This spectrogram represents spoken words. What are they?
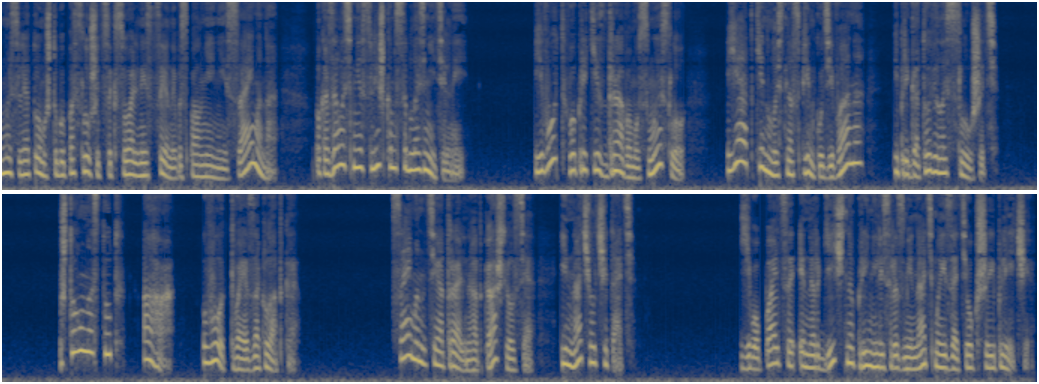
Мысль о том, чтобы послушать сексуальные сцены в исполнении Саймона, показалась мне слишком соблазнительной. И вот, вопреки здравому смыслу, я откинулась на спинку дивана и приготовилась слушать. «Что у нас тут? Ага, вот твоя закладка». Саймон театрально откашлялся и начал читать. Его пальцы энергично принялись разминать мои затекшие плечи.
